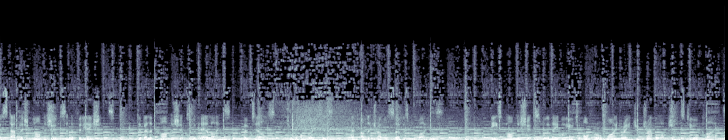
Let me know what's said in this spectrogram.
Establish partnerships and affiliations. Develop partnerships with airlines, hotels, tour operators, and other travel service providers. These partnerships will enable you to offer a wide range of travel options to your clients.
